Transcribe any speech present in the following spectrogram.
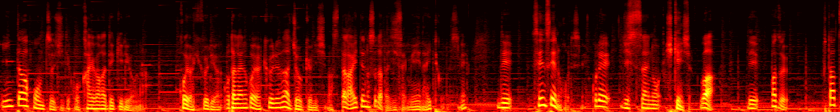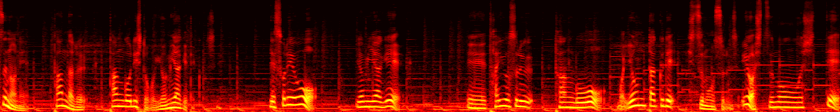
インターホン通じてこう会話ができるような、声が聞こえるような、お互いの声が聞こえるような状況にします。だから相手の姿は実際見えないってことですね。で、先生の方ですね。これ実際の被験者は、で、まず2つのね、単なる単語リストを読み上げていくんですね。で、それを読み上げ、えー、対応する単語を4択で質問するんです。要は質問をして、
